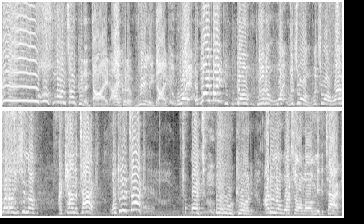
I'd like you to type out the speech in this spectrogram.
Oh, my I could have died. I could have really died. Why, why am I, no, no, no, why, what's wrong, what's wrong? Why am I not using the, I can't attack. Why can't I attack? What? Oh god, I don't know what's all allowing me to attack.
